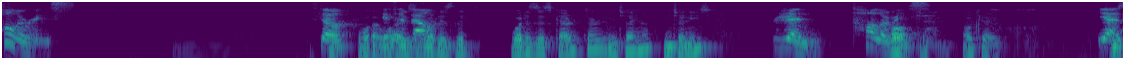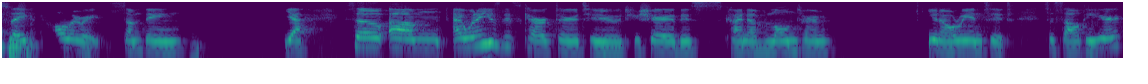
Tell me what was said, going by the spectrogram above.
tolerance. So what, what it's is, about what is this? What is this character in China? In Chinese? Ren, tolerance. Oh, okay. Yeah, it's like tolerate something. Hmm. Yeah. So um, I want to use this character to to share this kind of long term, you know, oriented society here.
